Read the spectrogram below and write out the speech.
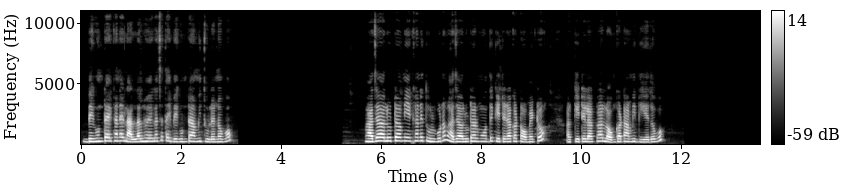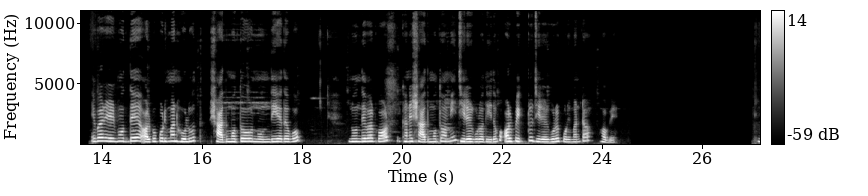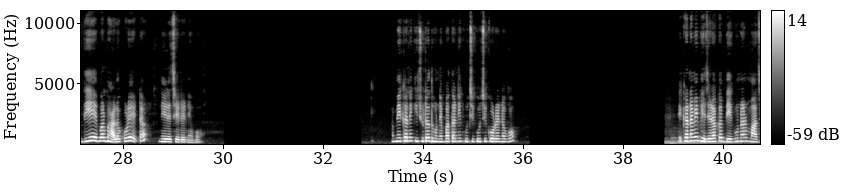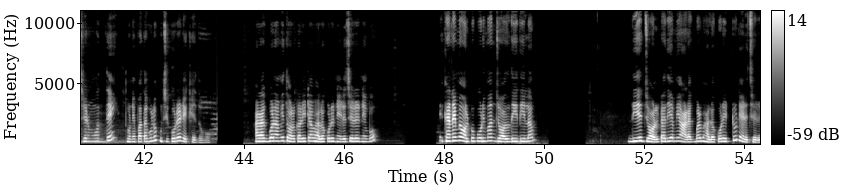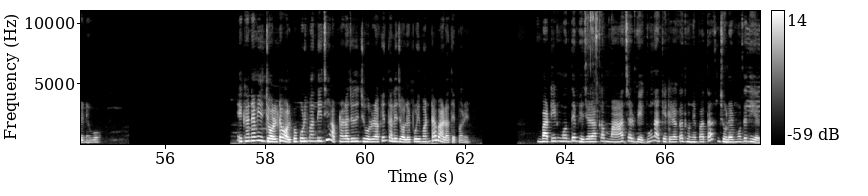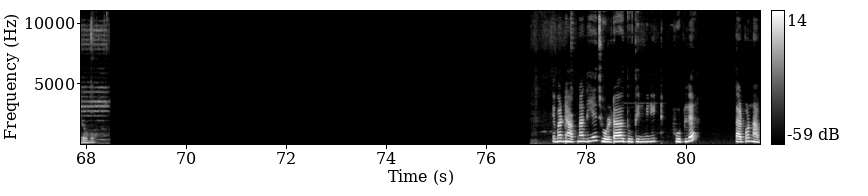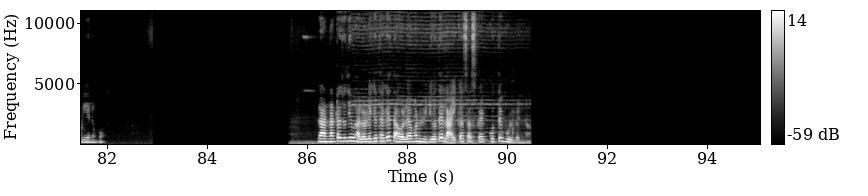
বেগুনটা এখানে লাল লাল হয়ে গেছে, তাই বেগুনটা আমি তুলে নেব। ভাজা আলুটা আমি এখানে তুলবো না। ভাজা আলুটার মধ্যে কেটে রাখা টমেটো আর কেটে রাখা লঙ্কাটা আমি দিয়ে দেবো। এবার এর মধ্যে অল্প পরিমাণ হলুদ, স্বাদ মতো নুন দিয়ে দেব। নুন দেওয়ার পর এখানে স্বাদ মতো আমি জিরের গুঁড়ো দিয়ে দেবো। অল্প একটু জিরের গুঁড়োর পরিমাণটা হবে। দিয়ে এবার ভালো করে এটা নেড়ে চেড়ে নেব। আমি এখানে কিছুটা ধনে পাতা নিয়ে কুচি কুচি করে নেব। এখানে আমি ভেজে রাখা বেগুন আর মাছের মধ্যেই ধনে পাতাগুলো কুচি করে রেখে দেবো। আর একবার আমি তরকারিটা ভালো করে নেড়ে চেড়ে নেব। এখানে আমি অল্প পরিমাণ জল দিয়ে দিলাম। দিয়ে জলটা দিয়ে আমি আর একবার ভালো করে একটু নেড়ে চেড়ে নেব। এখানে আমি জলটা অল্প পরিমাণ দিয়েছি। আপনারা যদি ঝোল রাখেন তাহলে জলের পরিমাণটা বাড়াতে পারেন। বাটির মধ্যে ভেজে রাখা মাছ আর বেগুন আর কেটে রাখা ধনে পাতা ঝোলের মধ্যে দিয়ে দেবো। এবার ঢাকনা দিয়ে ঝোলটা দু তিন মিনিট ফুটলে তারপর নামিয়ে নেব। রান্নাটা যদি ভালো লেগে থাকে তাহলে আমার ভিডিওতে লাইক আর সাবস্ক্রাইব করতে ভুলবেন না।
